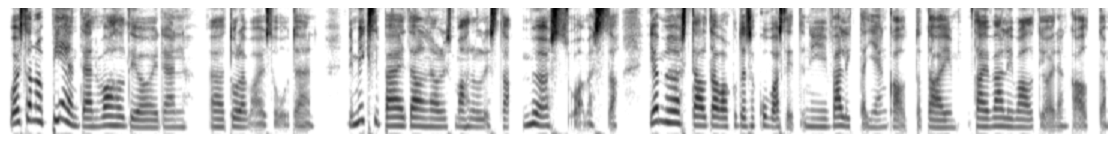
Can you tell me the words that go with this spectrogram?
voisi sanoa pienten valtioiden tulevaisuuteen, niin miksipä ei tällainen olisi mahdollista myös Suomessa. Ja myös tällä tavalla, kuten sä kuvasit, niin välittäjien kautta tai, tai välivaltioiden kautta.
